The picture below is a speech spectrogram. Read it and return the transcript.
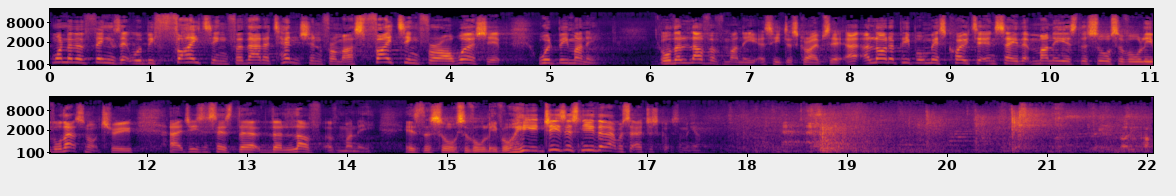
one of the things that would be fighting for that attention from us, fighting for our worship, would be money or the love of money, as he describes it. A lot of people misquote it and say that money is the source of all evil. That's not true. Uh, Jesus says the, the love of money is the source of all evil. He, Jesus knew that that was. I just got something else lollipop.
